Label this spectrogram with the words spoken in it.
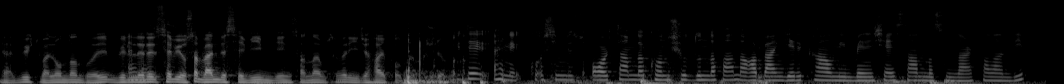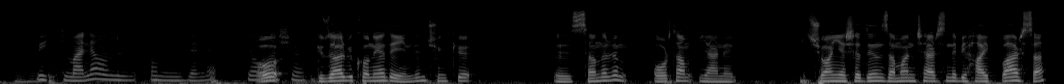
Yani büyük ihtimalle ondan dolayı birileri Evet. seviyorsa ben de seveyim diye insanlar bu sefer iyice hype olmaya başlıyor falan. Bir de hani ko- şimdi ortamda konuşulduğunda falan da "Aa, ben geri kalmayayım beni şey sanmasınlar falan deyip büyük ihtimalle onun, üz- onun üzerine yoğunlaşıyor. Güzel bir konuya değindin çünkü e, sanırım ortam yani şu an yaşadığın zaman içerisinde bir hype varsa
